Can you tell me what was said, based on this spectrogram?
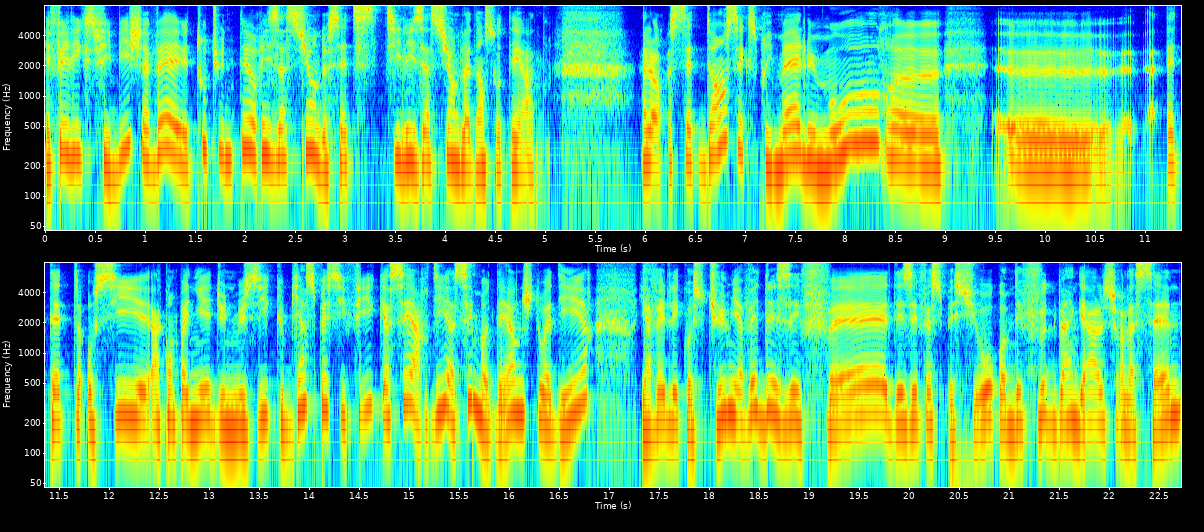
Et Félix Fibiche avait toute une théorisation de cette stylisation de la danse au théâtre. Alors, cette danse exprimait l'humour, était aussi accompagnée d'une musique bien spécifique, assez hardie, assez moderne, je dois dire. Il y avait les costumes, il y avait des effets, des effets spéciaux, comme des feux de Bengale sur la scène.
